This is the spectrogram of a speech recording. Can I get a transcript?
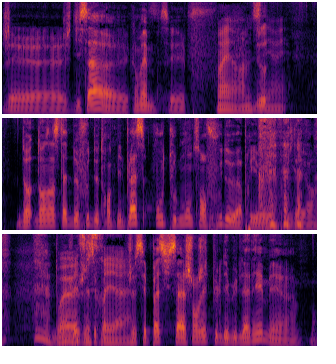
Je, je dis ça euh, quand même. C'est. Ouais, Rams, Do- c'est- ouais. Dans, dans un stade de foot de 30 000 places où tout le monde s'en fout d'eux, a priori, en plus d'ailleurs. Donc, Ouais, ouais, euh, je, sais serait, pas, euh, je sais pas si ça a changé depuis le début de l'année, mais euh, bon.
